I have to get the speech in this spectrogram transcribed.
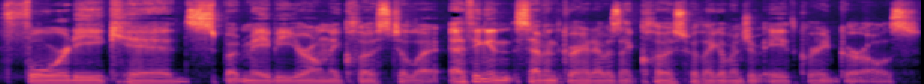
40 kids, but maybe you're only close to like, I think in seventh grade, I was like close with like a bunch of eighth grade girls.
